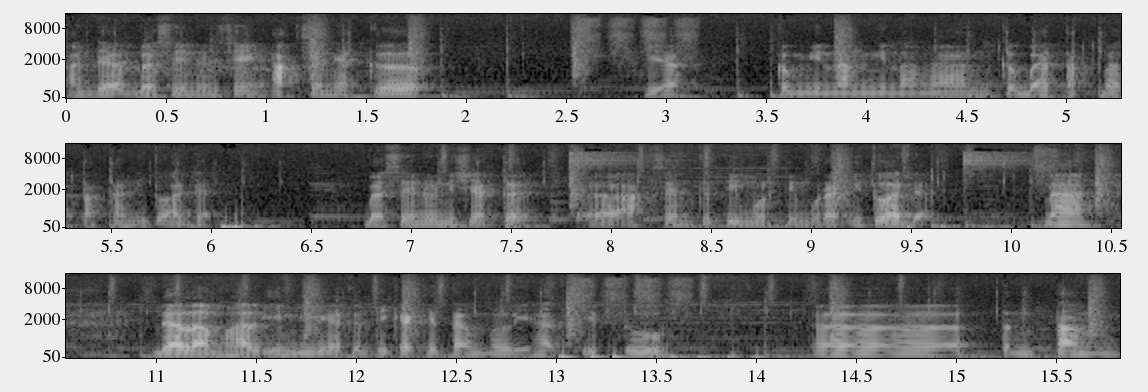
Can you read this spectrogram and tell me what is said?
Ada bahasa Indonesia yang aksennya ke ya ke Minang-Minangan, ke Batak-Batakan itu ada. Bahasa Indonesia ke uh, aksen ke timur-timuran itu ada. Nah, dalam hal ini ya ketika kita melihat itu uh, tentang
